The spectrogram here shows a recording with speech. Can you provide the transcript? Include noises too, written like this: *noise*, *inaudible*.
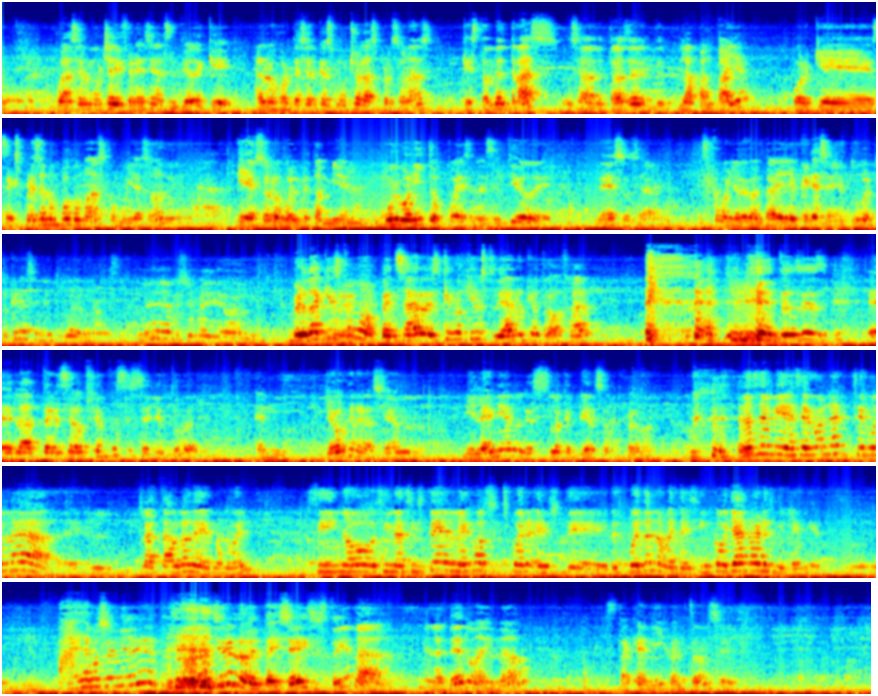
puede hacer mucha diferencia en el sentido de que a lo mejor te acercas mucho a las personas que están detrás, o sea, detrás de, la pantalla, porque se expresan un poco más como ellas son. Y eso lo vuelve también muy bonito, pues, en el sentido de, eso. O sea, como yo le contaba, yo quería ser youtuber. ¿Tú querías ser youtuber alguna vez? Eh, pues sí me dio el- ¿Verdad que es como pensar, es que no quiero estudiar, no quiero trabajar? *laughs* Entonces, eh, la tercera opción pues es ser youtuber. En, yo, generación millennial, es lo que pienso, perdón. No sé, *laughs* mire, según la, según la, el- la tabla de Manuel, si no, si naciste lejos fuera, este, después del 95, ya no eres millennial. Ah, ya no soy millennial, a decir el 96, estoy en la, en la deadline, ¿no? Está canijo entonces.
